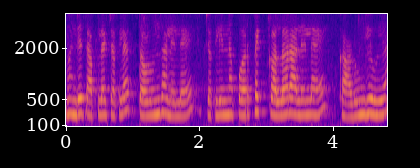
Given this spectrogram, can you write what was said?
म्हणजेच आपल्या चकल्या तळून झालेल्या आहे. चकलींना परफेक्ट कलर आलेला आहे. काढून घेऊया.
